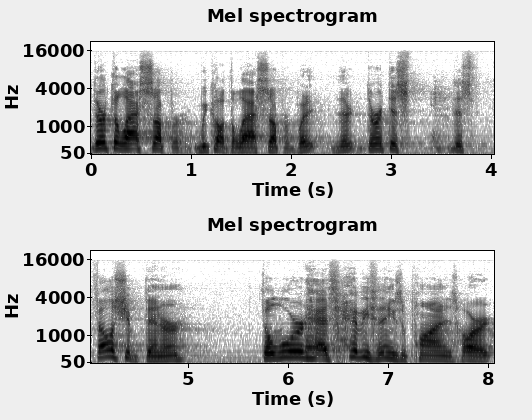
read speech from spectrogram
they're at the Last Supper. We call it the Last Supper, but they're, they're at this, this fellowship dinner. The Lord has heavy things upon his heart.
